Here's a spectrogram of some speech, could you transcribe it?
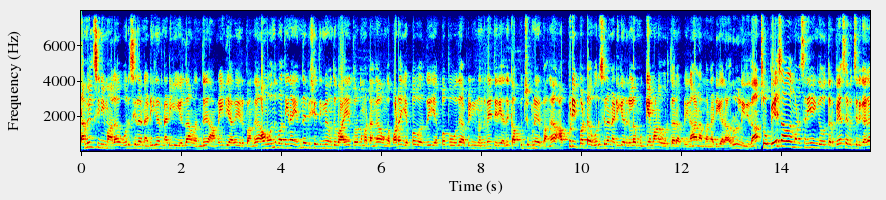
தமிழ் சினிமாவில் ஒரு சில நடிகர் நடிகைகள் தான் வந்து அமைதியாகவே இருப்பாங்க. அவங்க வந்து பார்த்தீங்கன்னா எந்த விஷயத்துக்குமே வந்து வாயை திறக்க மாட்டாங்க. அவங்க படம் எப்போ வருது எப்போ போகுது அப்படின்னு வந்துமே தெரியாது. கப்பு சுப்புனே இருப்பாங்க. அப்படிப்பட்ட ஒரு சில நடிகர்களில் முக்கியமான ஒருத்தர் அப்படின்னா நம்ம நடிகர் அருள்நிதி தான். ஸோ பேசாத மனுஷனையே இங்கே ஒருத்தர் பேச வச்சிருக்காரு.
